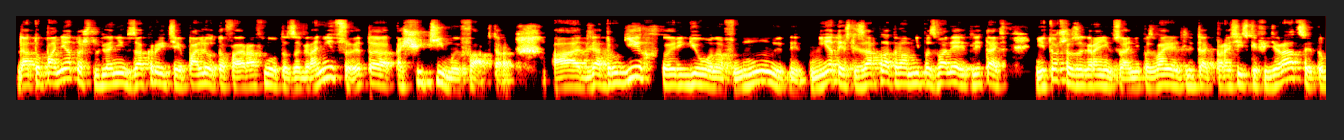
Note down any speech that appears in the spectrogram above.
да, то понятно, что для них закрытие полетов аэрофлота за границу – это ощутимый фактор. А для других регионов, ну, нет, если зарплата вам не позволяет летать не то, что за границу, а не позволяет летать по Российской Федерации, то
